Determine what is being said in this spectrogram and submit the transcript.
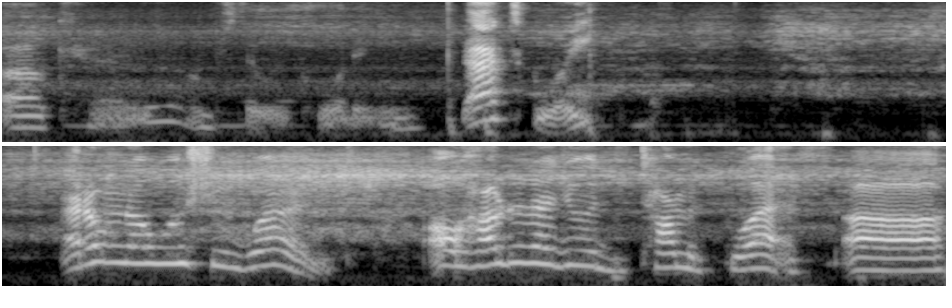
Okay, I'm still recording. That's great. I don't know where she went. Oh, how did I do an atomic breath? Uh.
